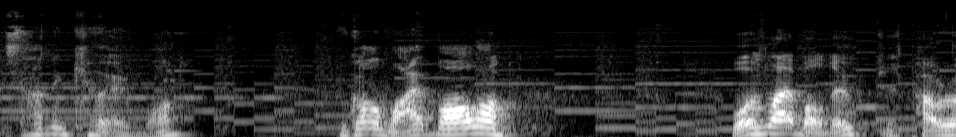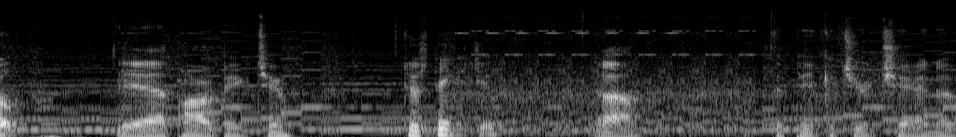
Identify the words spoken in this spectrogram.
Is that didn't kill it in one? We've got a light ball on. what does light ball do? Just power up. Yeah, Power Pikachu. Just Pikachu. Oh, the Pikachu chain of.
